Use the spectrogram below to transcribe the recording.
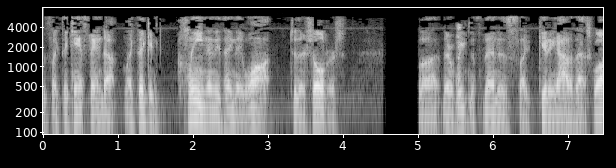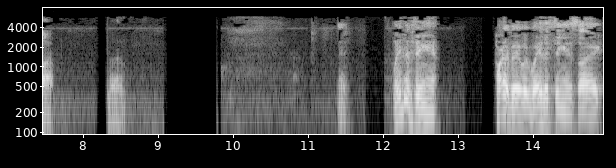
It's like they can't stand up. Like they can clean anything they want to their shoulders, but their weakness then is like getting out of that squat. But weightlifting, part of it with weightlifting is like,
